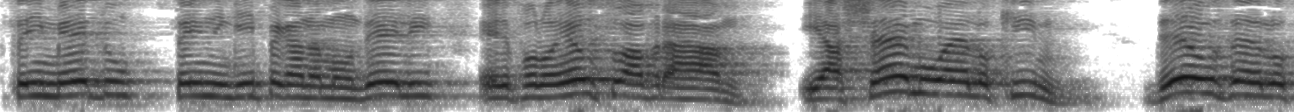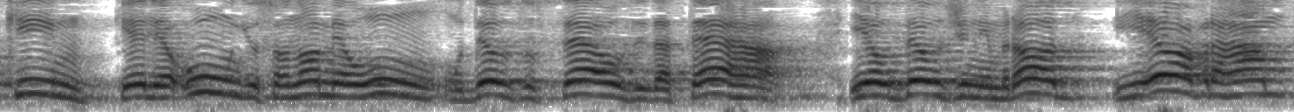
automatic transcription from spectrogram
sem medo, sem ninguém pegar na mão dele. Ele falou: Eu sou Abraão. E Hashem é Elohim. Deus é Elohim, que ele é um e o seu nome é um, o Deus dos céus e da terra. E é o Deus de Nimrod. E eu, Abraão,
